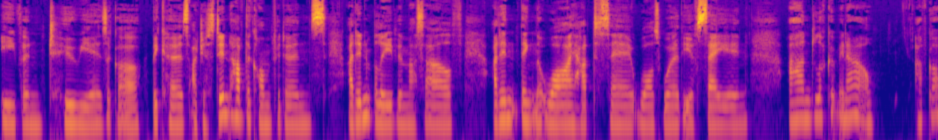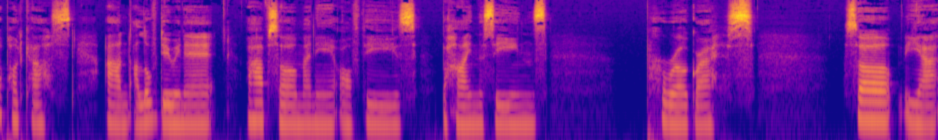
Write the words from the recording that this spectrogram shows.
even two years ago because I just didn't have the confidence. I didn't believe in myself. I didn't think that what I had to say was worthy of saying. And look at me now. I've got a podcast and I love doing it. I have so many of these behind the scenes progress. So, yeah,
